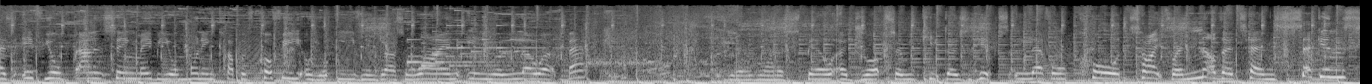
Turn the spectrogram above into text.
as if you're balancing maybe your morning cup of coffee or your evening glass of wine in your lower back. You don't want to spill a drop, so we keep those hips level, core tight for another 10 seconds.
